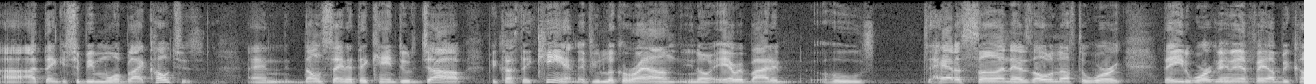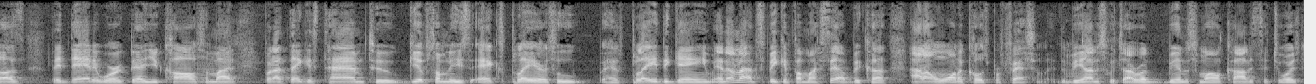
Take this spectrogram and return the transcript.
Uh, I think it should be more black coaches. And don't say that they can't do the job because they can't. If you look around, you know everybody who's had a son that is old enough to work they either work in the NFL because their daddy worked there. You call somebody, but I think it's time to give some of these ex players who has played the game. And I'm not speaking for myself because I don't want to coach professionally. To be mm-hmm. honest with you, I rather be in a small college situation.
